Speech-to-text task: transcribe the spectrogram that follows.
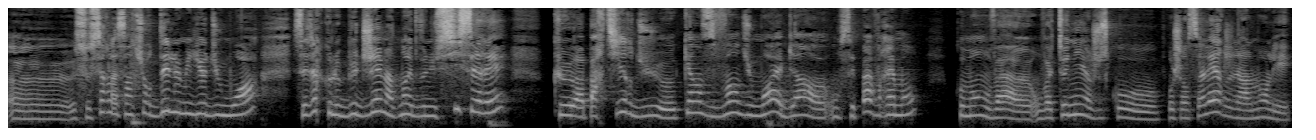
euh, se serrent la ceinture dès le milieu du mois. C'est-à-dire que le budget maintenant est devenu si serré qu'à partir du 15-20 du mois, eh bien, euh, on ne sait pas vraiment comment on va, euh, on va tenir jusqu'au prochain salaire. Généralement, les,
